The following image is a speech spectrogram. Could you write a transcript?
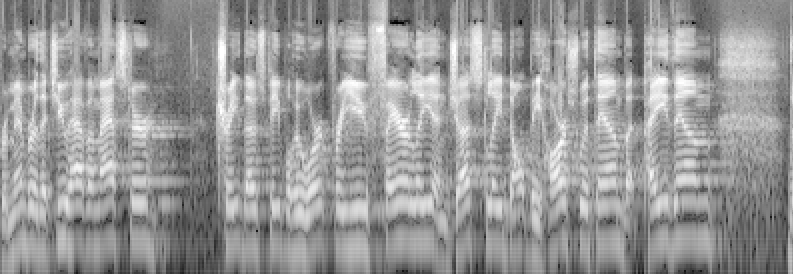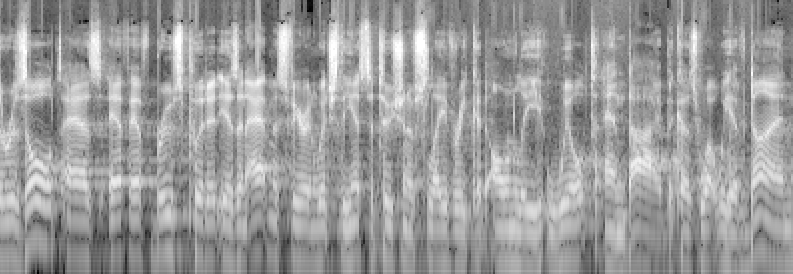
remember that you have a master. Treat those people who work for you fairly and justly. Don't be harsh with them, but pay them the result, as F. F. Bruce put it, is an atmosphere in which the institution of slavery could only wilt and die because what we have done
